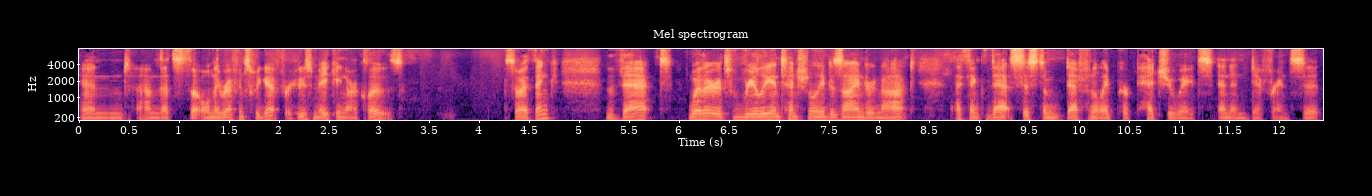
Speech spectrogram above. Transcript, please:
And um, that's the only reference we get for who's making our clothes so I think that whether it's really intentionally designed or not, I think that system definitely perpetuates an indifference. It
